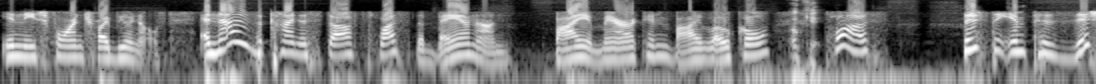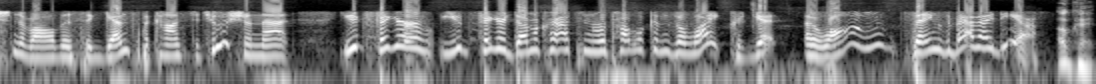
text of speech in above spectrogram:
in these foreign tribunals. And that is the kind of stuff, plus the ban on buy American, buy local. Okay. Plus, there's the imposition of all this against the Constitution that you'd figure you'd figure Democrats and Republicans alike could get along saying it's a bad idea. Okay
